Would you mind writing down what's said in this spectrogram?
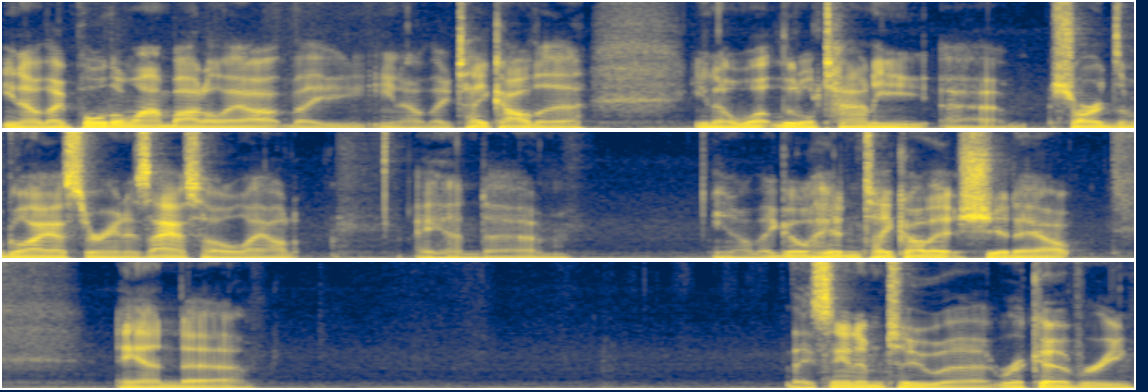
you know, they pull the wine bottle out, they, you know, they take all the, you know what little tiny uh, shards of glass are in his asshole out, and um, you know they go ahead and take all that shit out, and uh, they send him to uh, recovery.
